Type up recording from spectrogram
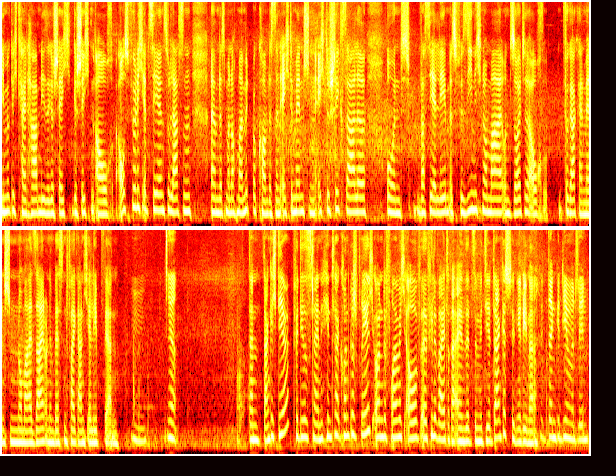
die Möglichkeit haben, diese Geschichten auch ausführlich erzählen zu lassen, ähm, dass man nochmal mitbekommt, das sind echte Menschen, echte Schicksale und was sie erleben, ist für sie nicht normal und sollte auch für gar keinen Menschen normal sein und im besten Fall gar nicht erlebt werden. Mhm. Ja. Dann danke ich dir für dieses kleine Hintergrundgespräch und freue mich auf äh, viele weitere Einsätze mit dir. Dankeschön, Irina. Danke dir, Madeleine.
